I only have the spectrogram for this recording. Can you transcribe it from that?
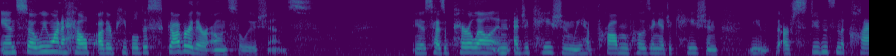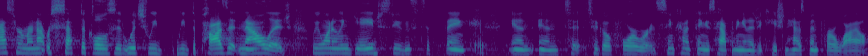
And so we want to help other people discover their own solutions. This has a parallel in education. We have problem posing education. I mean, our students in the classroom are not receptacles in which we, we deposit knowledge. We want to engage students to think and, and to, to go forward. Same kind of thing is happening in education, has been for a while.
